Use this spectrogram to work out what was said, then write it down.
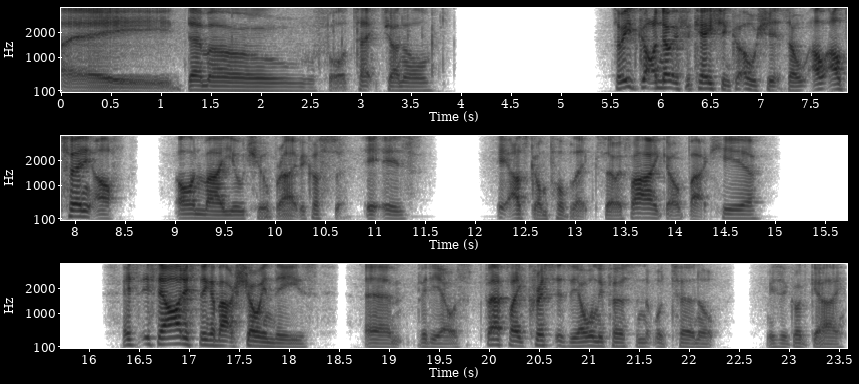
a demo for Tech Channel. So he's got a notification. Oh shit! So I'll I'll turn it off on my YouTube, right? Because it is it has gone public. So if I go back here, it's it's the hardest thing about showing these um, videos. Fair play, Chris is the only person that would turn up. He's a good guy.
